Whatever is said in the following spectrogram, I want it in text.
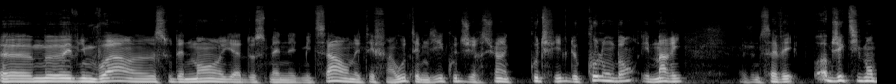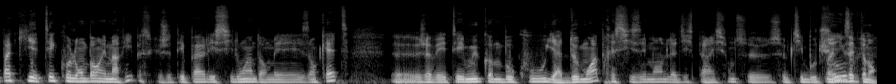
me, est venu me voir soudainement il y a deux semaines et demie de ça. On était fin août et me dit écoute, j'ai reçu un coup de fil de Colomban et Marie. Je ne savais objectivement pas qui étaient Colomban et Marie parce que j'étais pas allé si loin dans mes enquêtes. Euh, J'avais été ému comme beaucoup il y a deux mois précisément de la disparition de ce, ce petit bout de chou. Oui, exactement,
